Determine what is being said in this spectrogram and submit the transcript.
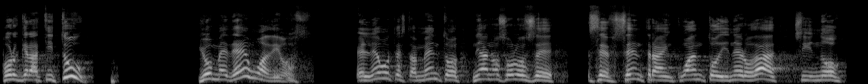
Por gratitud. Yo me debo a Dios. El Nuevo Testamento ya no solo se, se centra en cuánto dinero da, sino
